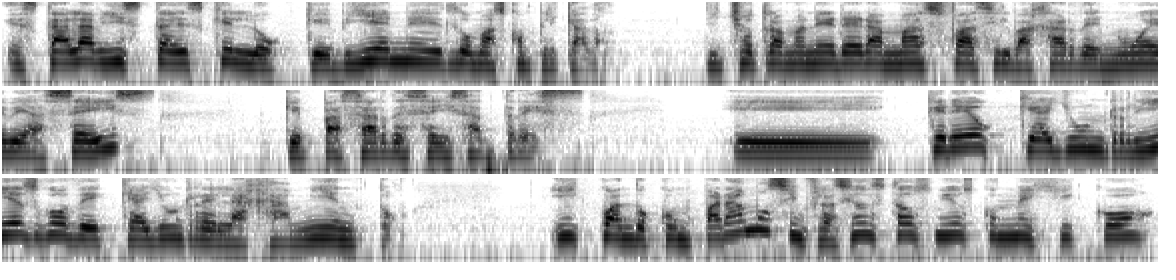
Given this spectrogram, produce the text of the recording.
está a la vista es que lo que viene es lo más complicado. Dicho de otra manera, era más fácil bajar de 9 a 6 que pasar de 6 a 3. Eh, creo que hay un riesgo de que haya un relajamiento. Y cuando comparamos inflación de Estados Unidos con México,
